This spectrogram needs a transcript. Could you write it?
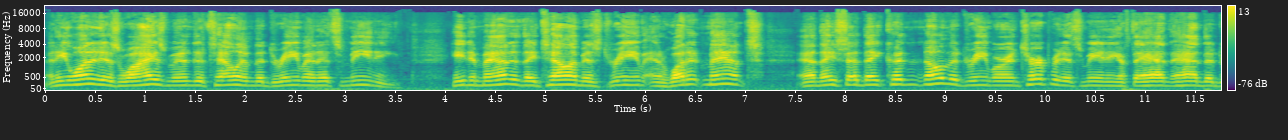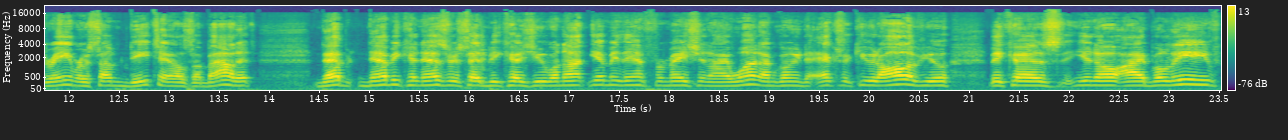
And he wanted his wise men to tell him the dream and its meaning. He demanded they tell him his dream and what it meant. And they said they couldn't know the dream or interpret its meaning if they hadn't had the dream or some details about it. Nebuchadnezzar said, Because you will not give me the information I want, I'm going to execute all of you because, you know, I believe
